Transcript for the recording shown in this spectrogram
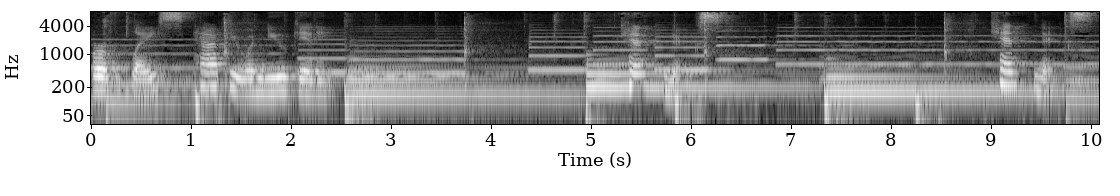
Birthplace Papua New Guinea. Kent Nix. Kent Nix.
